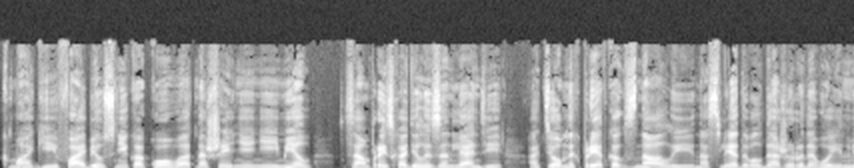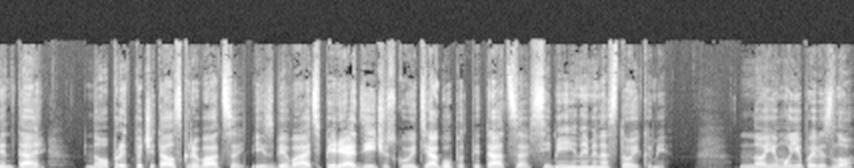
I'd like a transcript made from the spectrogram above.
К магии Фабиус никакого отношения не имел. Сам происходил из Инляндии, о темных предках знал и наследовал даже родовой инвентарь, но предпочитал скрываться и избивать периодическую тягу подпитаться семейными настойками. Но ему не повезло.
